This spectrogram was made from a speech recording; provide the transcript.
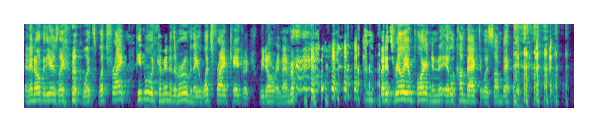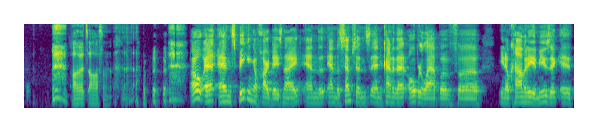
And then over the years like what's what's fried? People would come into the room and they what's fried cake? Like, we don't remember. But it's really important and it'll come back to us someday. Oh that's awesome. Oh and, and, speaking of hard days night and the and the simpsons and kind of that overlap of uh, you know comedy and music it,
